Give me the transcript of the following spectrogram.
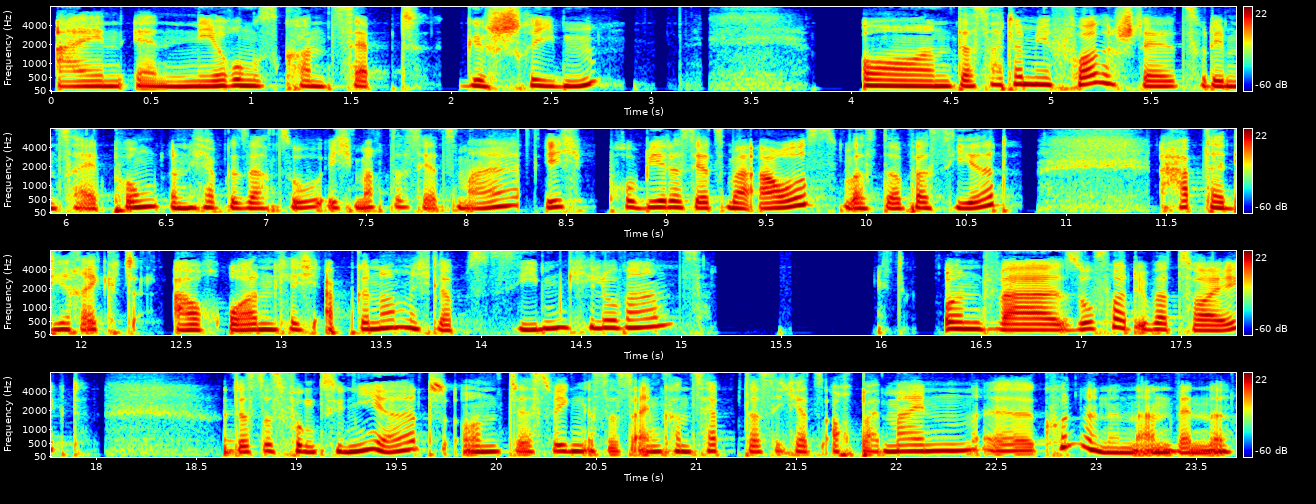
ein Ernährungskonzept geschrieben. Und das hat er mir vorgestellt zu dem Zeitpunkt. Und ich habe gesagt, so, ich mache das jetzt mal. Ich probiere das jetzt mal aus, was da passiert. Habe da direkt auch ordentlich abgenommen. Ich glaube, sieben Kilo waren es und war sofort überzeugt, dass es funktioniert. Und deswegen ist es ein Konzept, das ich jetzt auch bei meinen äh, Kundinnen anwende.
